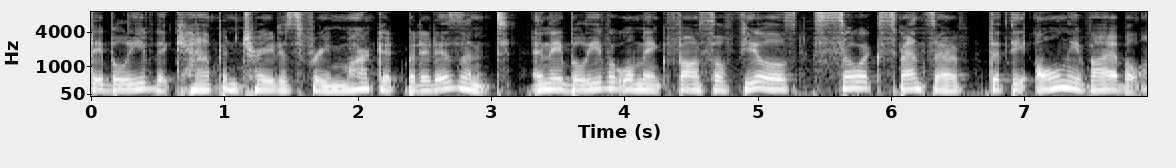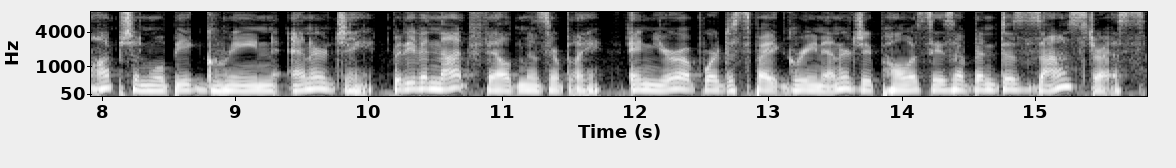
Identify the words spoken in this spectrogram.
They believe that cap and trade is free market, but it isn't. And they believe it will make fossil fuels so expensive that the only viable option will be green energy. But even that failed miserably. In Europe, where despite green energy policies have been disastrous,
